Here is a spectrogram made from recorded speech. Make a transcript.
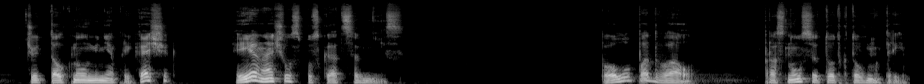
— чуть толкнул меня приказчик, и я начал спускаться вниз. Полуподвал. Проснулся тот, кто внутри.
